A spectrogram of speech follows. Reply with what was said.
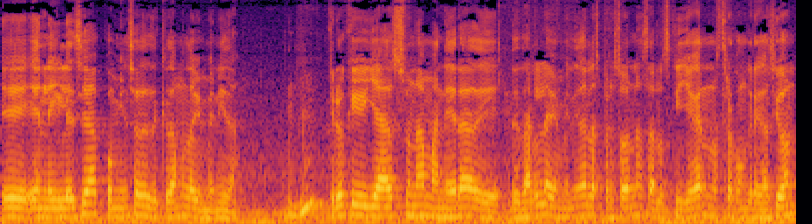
eh, en la iglesia comienza desde que damos la bienvenida. Creo que ya es una manera de, darle la bienvenida a las personas, a los que llegan a nuestra congregación.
